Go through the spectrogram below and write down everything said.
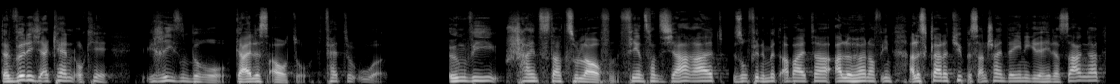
dann würde ich erkennen, okay, Riesenbüro, geiles Auto, fette Uhr, irgendwie scheint es da zu laufen. 24 Jahre alt, so viele Mitarbeiter, alle hören auf ihn. Alles klar, der Typ ist anscheinend derjenige, der hier das Sagen hat.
